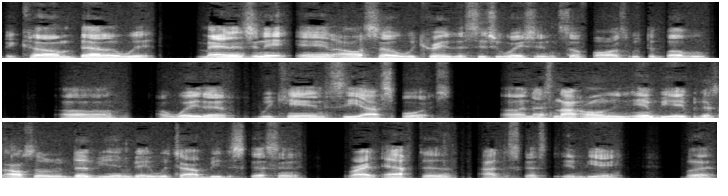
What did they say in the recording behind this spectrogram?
become better with managing it, and also we created a situation so far as with the bubble, uh, a way that we can see our sports. Uh, and that's not only the NBA, but that's also the WNBA, which I'll be discussing right after I discuss the NBA. But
